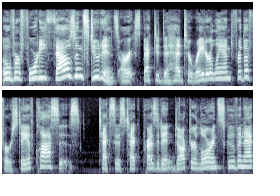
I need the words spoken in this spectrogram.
Over 40,000 students are expected to head to Raiderland for the first day of classes. Texas Tech President Dr. Lawrence Schovanec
